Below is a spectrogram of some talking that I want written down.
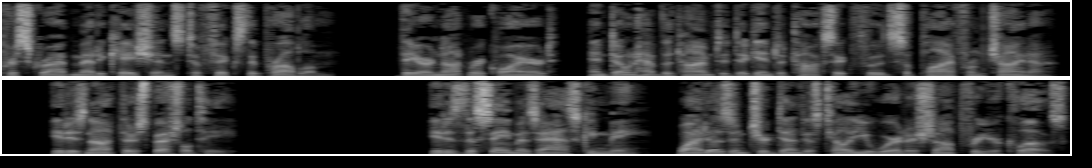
prescribe medications to fix the problem. They are not required, and don't have the time to dig into toxic food supply from China. It is not their specialty. It is the same as asking me, why doesn't your dentist tell you where to shop for your clothes?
